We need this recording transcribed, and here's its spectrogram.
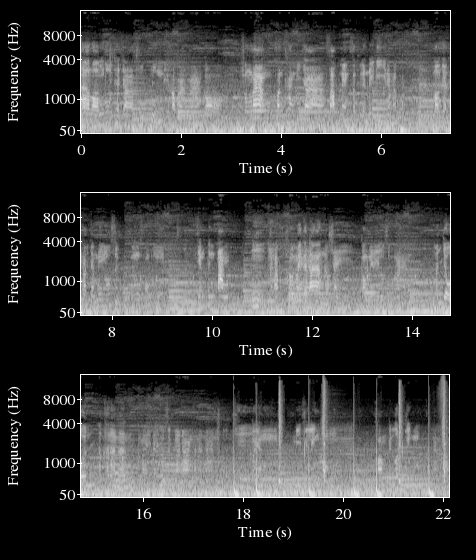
ครัก็บลองรูดแทบจะทุกหลุมที่ขับผ่านมาก็ช่วงล่างค่อนข้างที่จะซับแรงสะเทือนได้ดีนะครับ เราจะแทบจะไม่รู้สึกเรื่องของเสียงตึงตังอืมนะครับมันไม่กระด้างเนาะใช่ก็ไม่ได้รู้สึกว่า มันโยนขนาดนั้นไม่ได้รู้สึกกระด้างขนาดนั้นโอเคก็ยังมีฟีลลิ่งของความเป็นรถเก๋งนะครับ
